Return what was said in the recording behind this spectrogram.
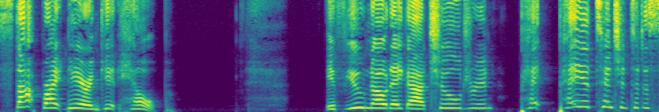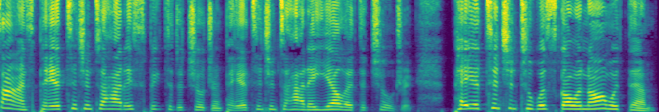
stop right there and get help. If you know they got children, pay, pay attention to the signs. Pay attention to how they speak to the children. Pay attention to how they yell at the children. Pay attention to what's going on with them.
